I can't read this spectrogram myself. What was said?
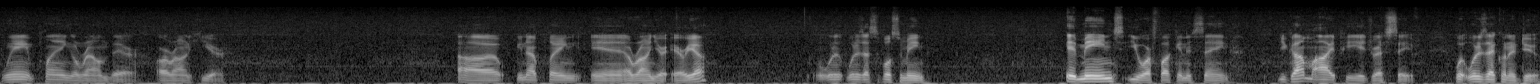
We ain't playing around there or around here. Uh, you're not playing in, around your area. What, what is that supposed to mean?" It means you are fucking insane. You got my IP address saved. What, what is that going to do?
